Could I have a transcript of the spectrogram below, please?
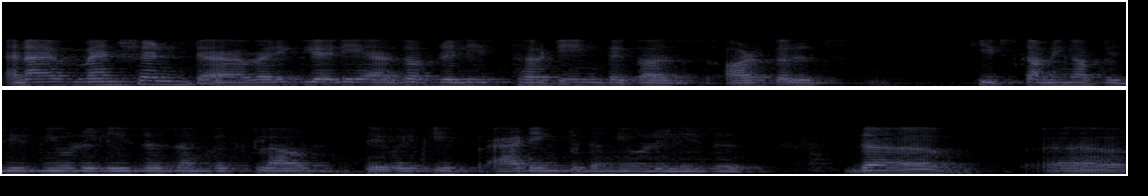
And I've mentioned uh, very clearly as of release 13 because Oracle keeps coming up with these new releases and with cloud they will keep adding to the new releases. The uh,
